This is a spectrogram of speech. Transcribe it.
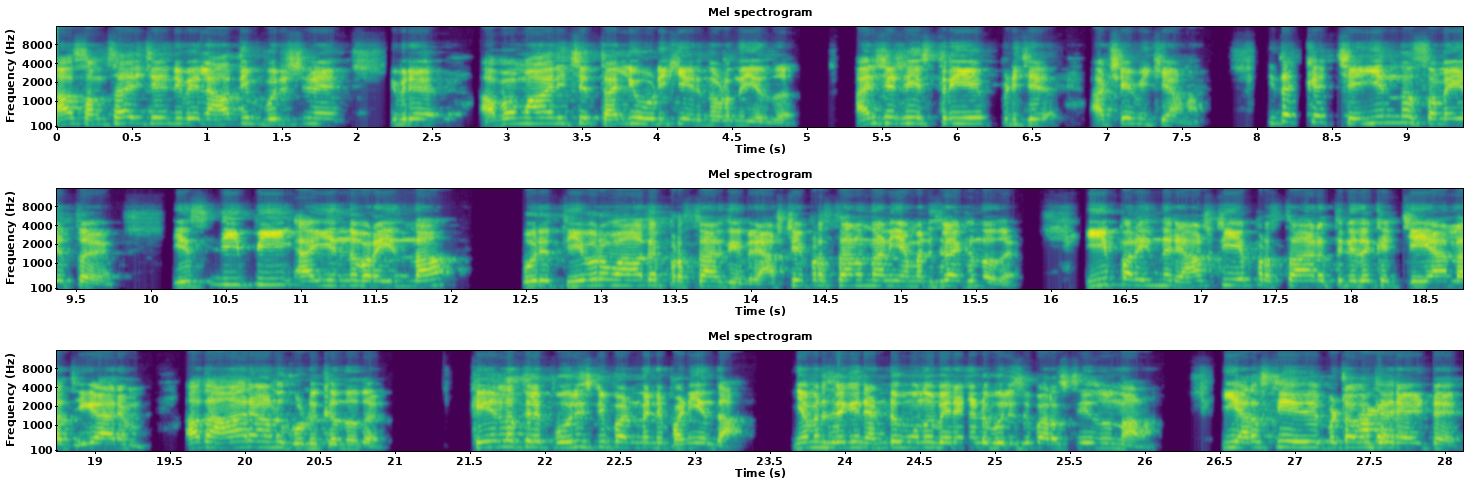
ആ സംസാരിച്ചതിന്റെ പേരിൽ ആദ്യം പുരുഷനെ ഇവർ അപമാനിച്ച് തല്ലി ഓടിക്കുകയായിരുന്നു തുടർന്ന് ചെയ്തത്. അതിനുശേഷം ഈ സ്ത്രീയെ പിടിച്ച് ആക്ഷേപിക്കുകയാണ്. ഇതൊക്കെ ചെയ്യുന്ന സമയത്ത് എസ് ഡി പി ഐ എന്ന് പറയുന്ന ഒരു തീവ്രവാദ പ്രസ്ഥാനത്തിൽ രാഷ്ട്രീയ പ്രസ്ഥാനം എന്നാണ് ഞാൻ മനസ്സിലാക്കുന്നത്. ഈ പറയുന്ന രാഷ്ട്രീയ പ്രസ്ഥാനത്തിന് ഇതൊക്കെ ചെയ്യാനുള്ള അധികാരം അത് ആരാണ് കൊടുക്കുന്നത്? കേരളത്തിലെ പോലീസ് ഡിപ്പാർട്ട്മെന്റ് പണി എന്താ? ഞാൻ മനസ്സിലാക്കി രണ്ടു മൂന്നോ പേരെ കണ്ട് പോലീസ് ഇപ്പൊ അറസ്റ്റ് ചെയ്തു എന്നാണ്. ഈ അറസ്റ്റ് ചെയ്യപ്പെട്ടവർക്കെതിരായിട്ട്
